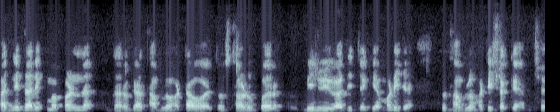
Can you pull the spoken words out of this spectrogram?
આજની તારીખમાં પણ ધારો કે આ થાંભલો હટાવો હોય તો સ્થળ ઉપર બિનવિવાદિત જગ્યા મળી જાય તો થાંભલો હટી શકે એમ છે.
